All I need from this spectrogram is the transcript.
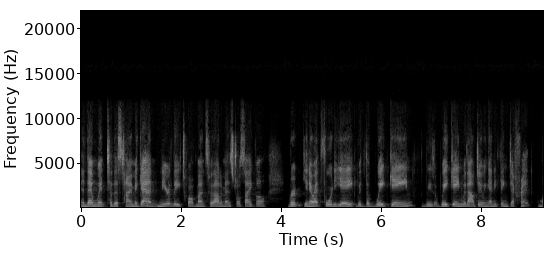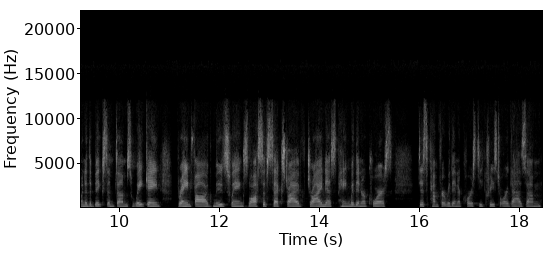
And then went to this time again, nearly 12 months without a menstrual cycle. You know, at 48 with the weight gain, weight gain without doing anything different. One of the big symptoms weight gain, brain fog, mood swings, loss of sex drive, dryness, pain with intercourse, discomfort with intercourse, decreased orgasm.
